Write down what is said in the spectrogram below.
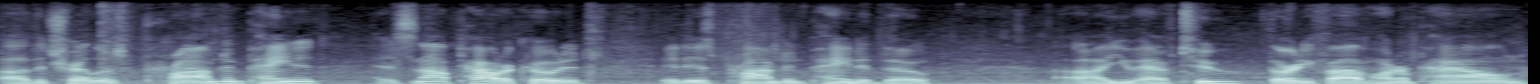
Uh, the trailer is primed and painted. It's not powder coated. It is primed and painted though. Uh, you have two 3,500 pound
